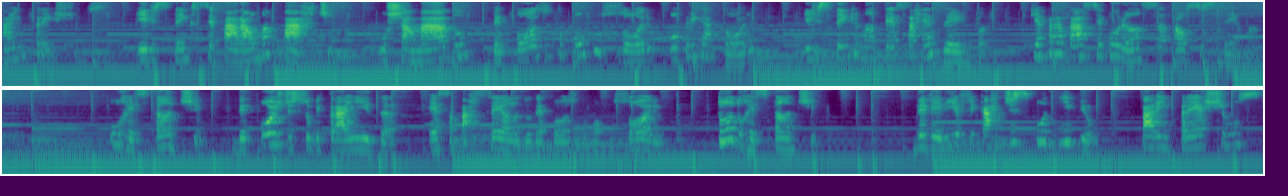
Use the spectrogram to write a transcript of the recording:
a empréstimos. Eles têm que separar uma parte, o chamado depósito compulsório obrigatório eles têm que manter essa reserva, que é para dar segurança ao sistema. O restante, depois de subtraída essa parcela do depósito compulsório, todo o restante deveria ficar disponível para empréstimos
